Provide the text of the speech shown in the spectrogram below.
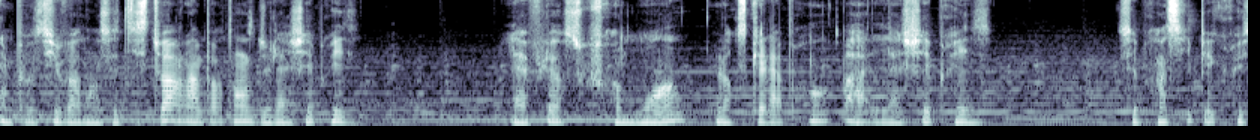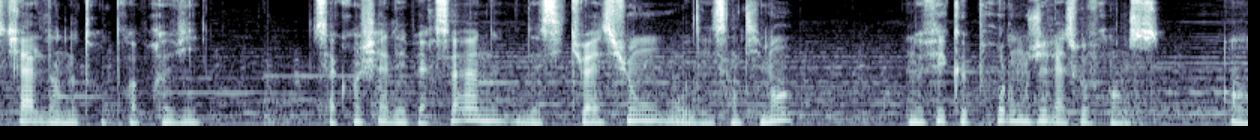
On peut aussi voir dans cette histoire l'importance de lâcher prise. La fleur souffre moins lorsqu'elle apprend à lâcher prise. Ce principe est crucial dans notre propre vie. S'accrocher à des personnes, des situations ou des sentiments ne fait que prolonger la souffrance. En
